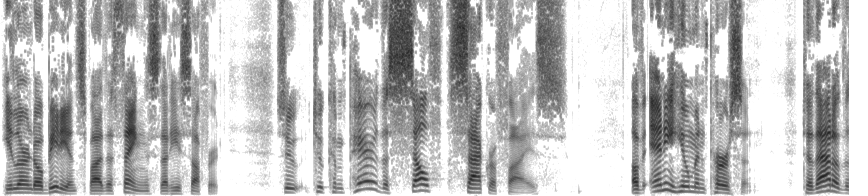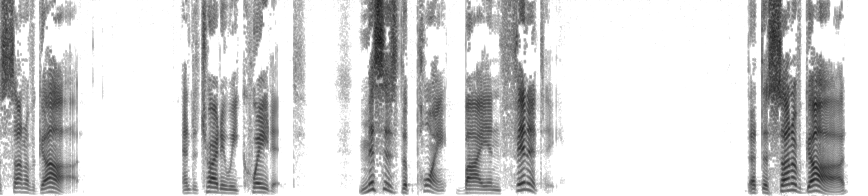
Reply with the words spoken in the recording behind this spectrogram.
he learned obedience by the things that he suffered. So, to compare the self sacrifice of any human person to that of the Son of God and to try to equate it misses the point by infinity that the Son of God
